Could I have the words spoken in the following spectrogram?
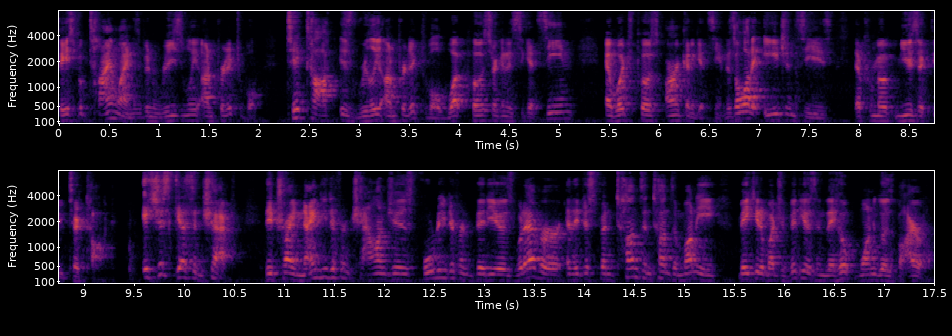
Facebook timeline has been reasonably unpredictable. TikTok is really unpredictable. What posts are going to get seen and which posts aren't going to get seen. There's a lot of agencies that promote music through TikTok. It's just guess and check. They try 90 different challenges, 40 different videos, whatever, and they just spend tons and tons of money making a bunch of videos and they hope one goes viral.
